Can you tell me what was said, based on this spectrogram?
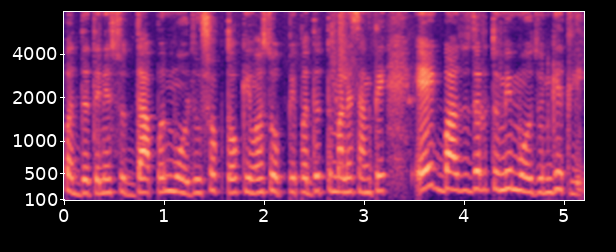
पद्धतीने सुद्धा आपण मोजू शकतो किंवा सोपी पद्धत तुम्हाला सांगते. एक बाजू जर तुम्ही मोजून घेतली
